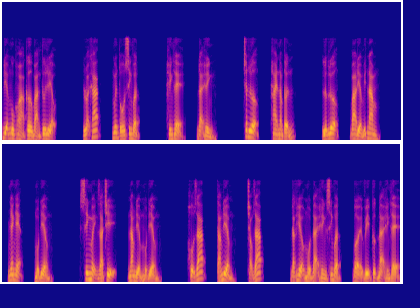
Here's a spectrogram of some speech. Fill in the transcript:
Địa ngục hỏa cơ bản tư liệu. Loại khác, nguyên tố sinh vật. Hình thể, đại hình. Chất lượng, hai năm tấn. Lực lượng, ba điểm ít năm. Nhanh nhẹn, một điểm. Sinh mệnh giá trị, năm điểm một điểm. Hộ giáp tám điểm, trọng giáp. Đặc hiệu một đại hình sinh vật, bởi vì cực đại hình thể,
